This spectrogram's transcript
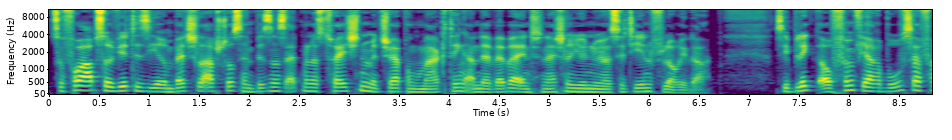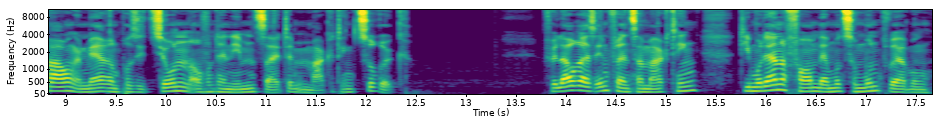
Zuvor absolvierte sie ihren Bachelorabschluss in Business Administration mit Schwerpunkt Marketing an der Weber International University in Florida. Sie blickt auf fünf Jahre Berufserfahrung in mehreren Positionen auf Unternehmensseite im Marketing zurück. Für Laura ist Influencer Marketing die moderne Form der Mund-zu-Mund-Werbung.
